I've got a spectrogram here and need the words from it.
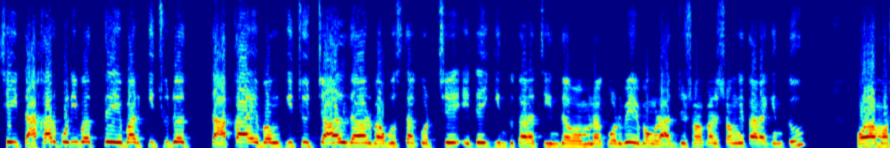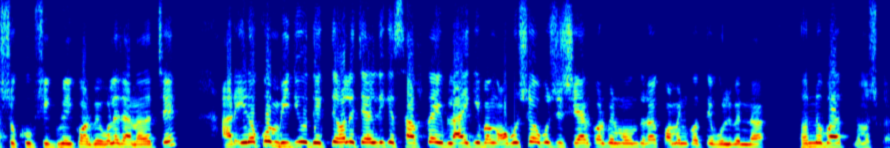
সেই টাকার পরিবর্তে এবার কিছুটা টাকা এবং কিছু চাল দেওয়ার ব্যবস্থা করছে, এটাই কিন্তু তারা চিন্তা ভাবনা করবে এবং রাজ্য সরকারের সঙ্গে তারা কিন্তু পরামর্শ খুব শীঘ্রই করবে বলে জানা যাচ্ছে। আর এরকম ভিডিও দেখতে হলে চ্যানেলটিকে সাবস্ক্রাইব, লাইক এবং অবশ্যই অবশ্যই শেয়ার করবেন বন্ধুরা, কমেন্ট করতে ভুলবেন না। ধন্যবাদ, নমস্কার।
